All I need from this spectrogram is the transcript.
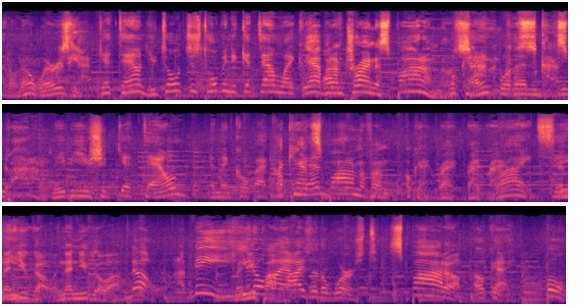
I don't know. Where is he? At? Get down. You told just told me to get down like. Yeah, but I'm trying to spot him, though. Okay. Simon. well then, Just gotta you know, spot him. Maybe you should get down and then go back up I can't again. spot him if I'm. Okay, right, right, right. Right. See. And then you go, and then you go up. No, uh, me. Then you you know pop my up. eyes are the worst. Spot him. Okay. Boom.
